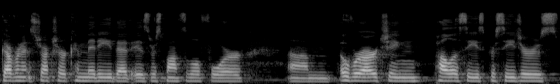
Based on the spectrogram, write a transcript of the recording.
governance structure committee that is responsible for um, overarching policies, procedures,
